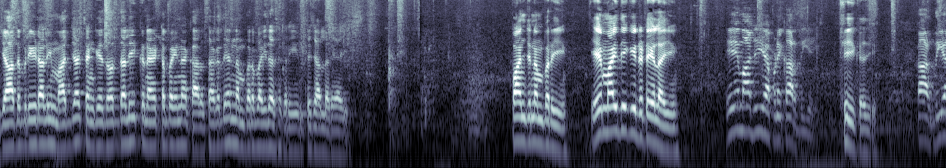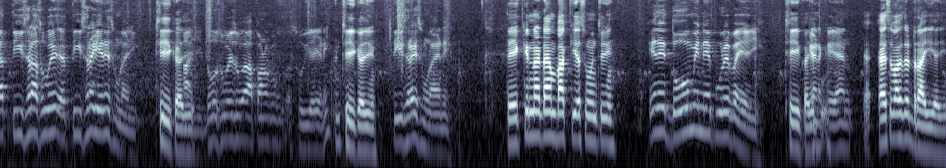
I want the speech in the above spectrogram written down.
ਜਾਤ ਬਰੀਡ ਵਾਲੀ ਮੱਝ ਆ ਚੰਗੇ ਦੁੱਧ ਵਾਲੀ ਕਨੈਕਟ ਬਾਈ ਨਾਲ ਕਰ ਸਕਦੇ ਆ। ਨੰਬਰ ਬਾਈ ਦਾ ਸਕਰੀਨ ਤੇ ਚੱਲ ਰਿਹਾ ਜੀ। 5 ਨੰਬਰ ਜੀ। ਇਹ ਮੱਝ ਦੀ ਕੀ ਡਿਟੇਲ ਆ ਜੀ? ਇਹ ਮੱਝ ਜੀ ਆਪਣੇ ਘਰ ਦੀ ਹੈ ਜੀ। ਠੀਕ ਹੈ ਜੀ। ਘਰ ਦੀ ਆ ਤੀਸਰਾ ਸੂਏ ਤੀਸਰਾ ਹੀ ਇਹਨੇ ਸੁਣਾ ਜੀ। ਠੀਕ ਹੈ ਜੀ। ਹਾਂਜੀ ਦੋ ਸੂਏ ਸੂਏ ਆਪਾਂ ਨੂੰ ਸੂਈ ਹੈ ਜਣੀ। ਠੀਕ ਹੈ ਜੀ। ਤੀਸਰਾ ਹੀ ਸੁਣਾ ਇਹਨੇ। ਤੇ ਕਿੰਨਾ ਟਾਈਮ ਬਾਕੀ ਆ ਸੂਣ ਚ ਜੀ? ਇਹਦੇ 2 ਮਹੀਨੇ ਪੂਰੇ ਪਏ ਆ ਜੀ। ਠੀਕ ਗਿਣ ਜੀ। ਕੇ ਐਨ। ਇ- ਇਸ ਵਕਤ ਡਰਾਈ ਹੈ ਜੀ।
